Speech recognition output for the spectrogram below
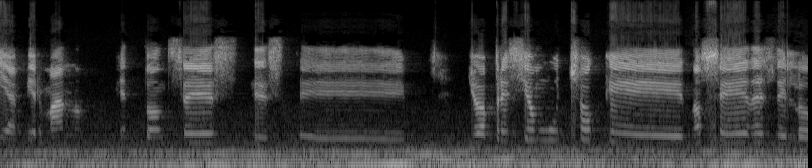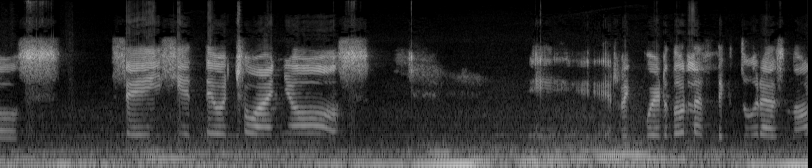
y a mi hermano. Entonces, este, yo aprecio mucho que, no sé, desde los 6, 7, 8 años eh, recuerdo las lecturas, ¿no?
